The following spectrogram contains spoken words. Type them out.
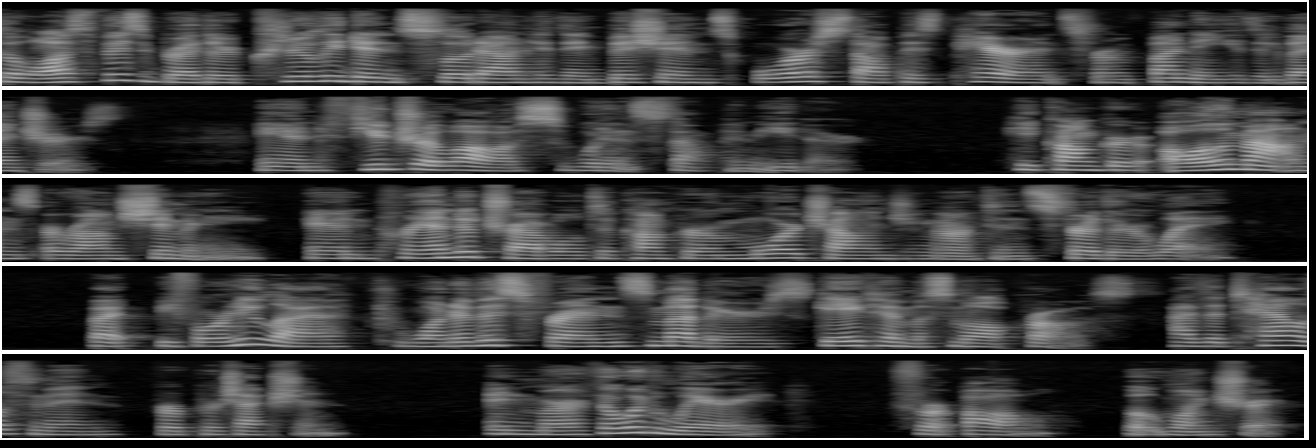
The loss of his brother clearly didn't slow down his ambitions or stop his parents from funding his adventures, and future loss wouldn't stop him either. He conquered all the mountains around Chamonix and planned to travel to conquer more challenging mountains further away. But before he left, one of his friend's mothers gave him a small cross as a talisman for protection, and Marco would wear it for all but one trip.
